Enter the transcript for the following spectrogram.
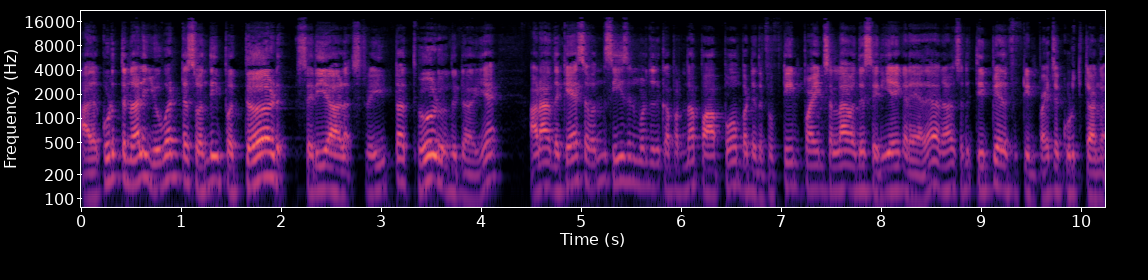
அதை கொடுத்தனால யுவன்டஸ் வந்து இப்போ தேர்ட் சரியால ஸ்ட்ரெயிட்டாக தேர்ட் வந்துட்டாங்க. ஆனால் அந்த கேஸை வந்து சீசன் முடிஞ்சதுக்கு அப்புறம் தான் பார்ப்போம். பட் இந்த ஃபிஃப்டீன் பாயிண்ட்ஸ் எல்லாம் வந்து சரியே கிடையாது. அதனால சொல்லி திருப்பி அந்த ஃபிஃப்டீன் பாயிண்ட்ஸை கொடுத்துட்டாங்க.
